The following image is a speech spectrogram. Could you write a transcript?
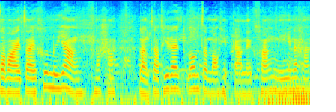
สบายใจขึ้นหรือยังนะคะ หลังจากที่ได้ร่วมจำลองเหตุการณ์ในครั้งนี้นะคะ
